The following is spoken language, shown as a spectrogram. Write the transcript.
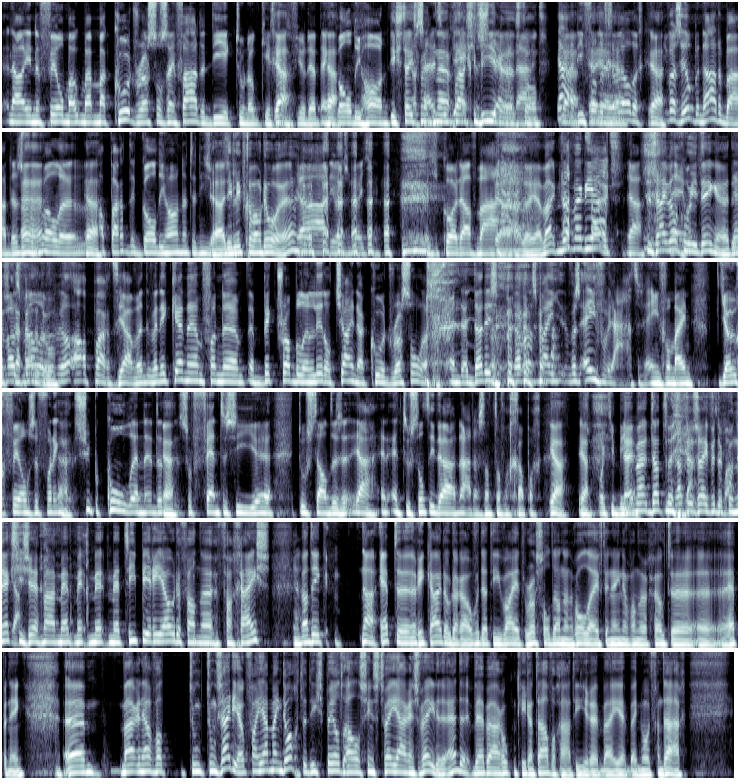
Nou, in een film ook. Maar, maar Kurt Russell, zijn vader, die ik toen ook een keer geïnterviewd heb. En. Goldie Hawn. Die steeds met een de glaasje bier, eh, stond. Ja, die vond ja. geweldig. Ja. Die was heel benaderbaar. Dat is ik wel eh, apart. De Goldie Hawn had er niet zo. Ja, die liep gewoon door, hè? Ja, die was een beetje, een beetje kort af. Maar Ja, nou maar dat maakt niet uit. Ja. Ze zijn wel goede dingen. Dus dat was het wel, apart. Ja, want, ik ken hem van eh, Big Trouble in Little China, Kurt Russell. en dat, is, dat was, mijn, was een van, ja, het is een van mijn jeugdfilms. Dat vond ik Ja. super cool. En, eh, dat Ja. soort fantasy eh, toestand. Dus, eh, ja, en, en toen stond hij daar. Nou, dat is dan toch wel grappig. Ja, ja. Nee, maar dat, dat is even de connectie, zeg maar, met, met, met, met die periode van, eh, van Gijs. Want ik nou, appte Ricardo daarover dat die Wyatt Russell dan een rol heeft in een of andere grote eh, happening. Ehm, maar in geval, toen, toen zei hij ook van ja, mijn dochter die speelt al sinds twee jaar in Zweden. Hè. We hebben haar ook een keer aan tafel gehad hier eh, bij, eh, bij Noord Vandaag.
